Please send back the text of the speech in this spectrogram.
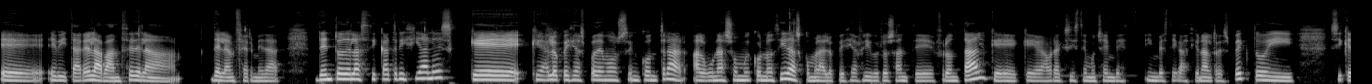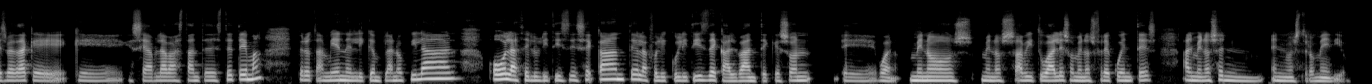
eh, evitar el avance de la, de la enfermedad. Dentro de las cicatriciales, ¿qué, alopecias podemos encontrar? Algunas son muy conocidas, como la alopecia fibrosante frontal, que, ahora existe mucha investigación al respecto y sí que es verdad que, se habla bastante de este tema, pero también el líquen plano pilar o la celulitis disecante o la foliculitis decalvante, que son eh, bueno, menos, menos habituales o menos frecuentes, al menos en nuestro medio.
